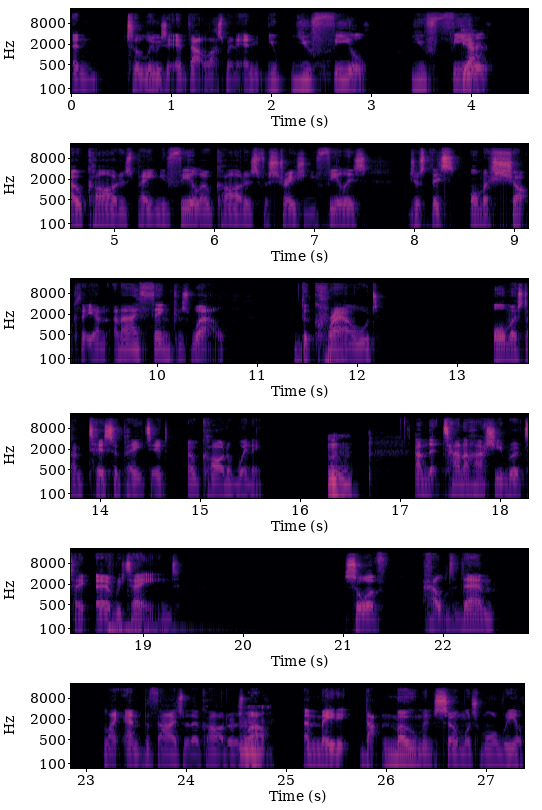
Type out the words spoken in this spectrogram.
and to lose it at that last minute, and you you feel you feel Yeah. Okada's pain, you feel Okada's frustration, you feel his just this almost shock that he had, and I think as well, the crowd almost anticipated Okada winning, Mhm. and that Tanahashi rota- uh, retained sort of helped them like empathize with Okada as Mm. well and made it that moment so much more real.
